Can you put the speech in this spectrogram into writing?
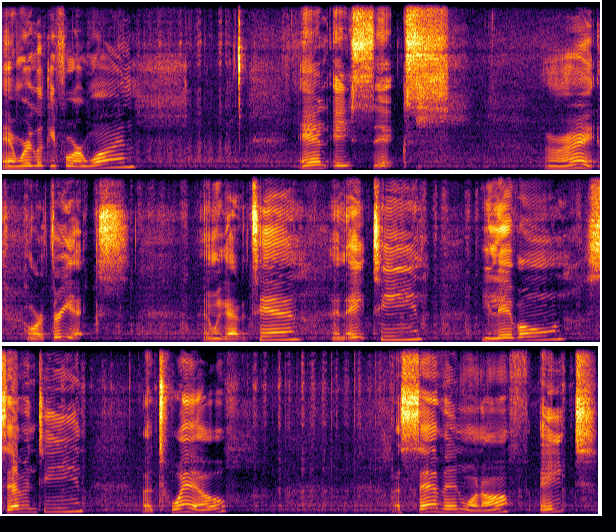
And we're looking for a 1 and a 6. Alright, or a 3X. And we got a 10, an 18, 11, 17, a 12, a 7, one off, 8,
